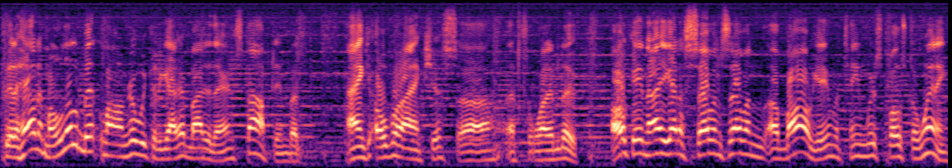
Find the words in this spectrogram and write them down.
If we'd held him a little bit longer, we could have got everybody there and stopped him. But over anxious, uh, that's what it'll do. Okay, now you got a 7-7 uh, ball game, a team we're supposed to winning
